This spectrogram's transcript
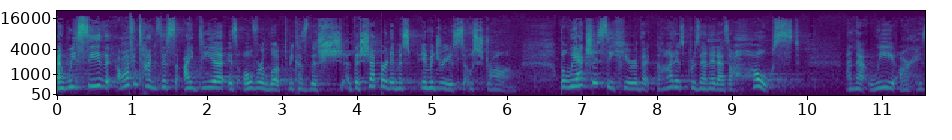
And we see that oftentimes this idea is overlooked because the, sh- the shepherd Im- imagery is so strong. But we actually see here that God is presented as a host and that we are his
